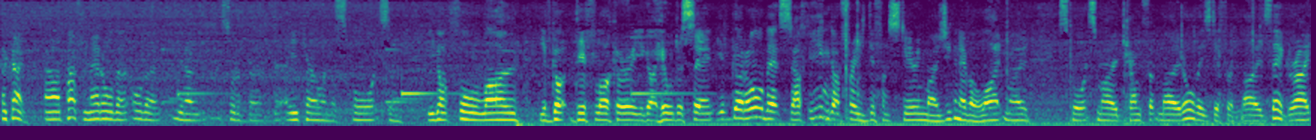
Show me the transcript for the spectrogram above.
Okay, uh, apart from that, all the, all the, you know, sort of the, the eco and the sports and you got full low, you've got diff locker, you've got hill descent, you've got all that stuff. You even got three different steering modes. You can have a light mode, sports mode, comfort mode, all these different modes. They're great.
